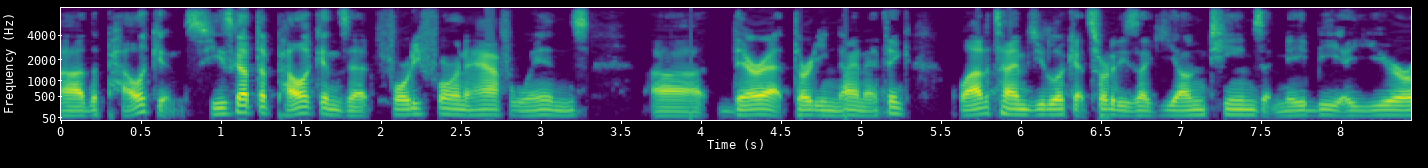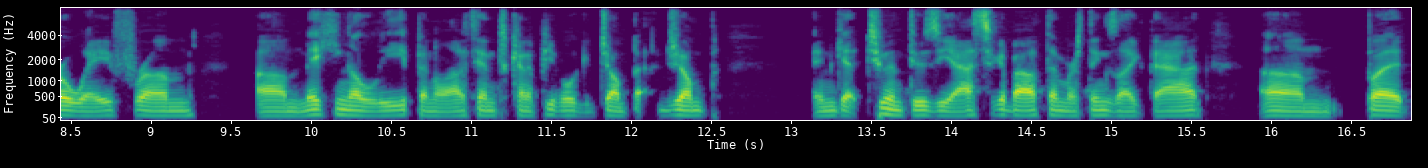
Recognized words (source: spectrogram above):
uh, the Pelicans. He's got the Pelicans at 44 and a half wins. Uh, they're at 39. I think a lot of times you look at sort of these like young teams that may be a year away from um, making a leap, and a lot of times kind of people jump jump and get too enthusiastic about them or things like that. Um, but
